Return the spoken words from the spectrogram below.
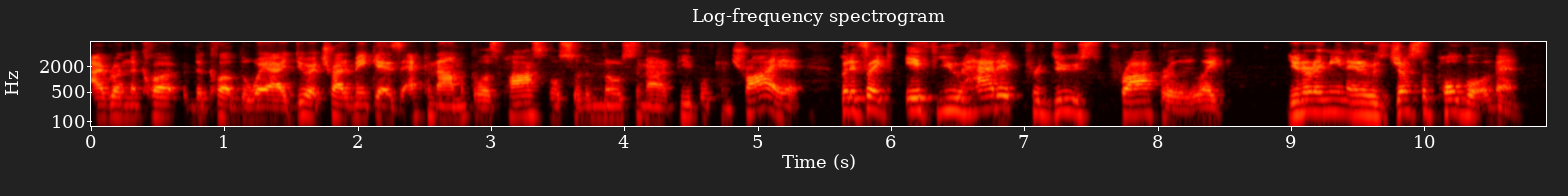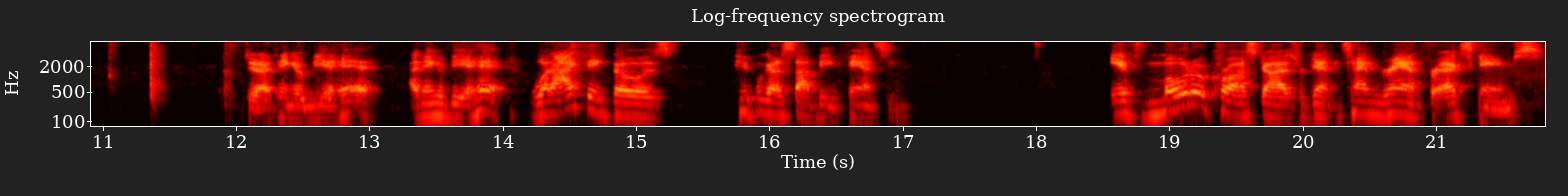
I run the club the club the way I do. I try to make it as economical as possible so the most amount of people can try it. But it's like if you had it produced properly, like you know what I mean, and it was just a pole vault event, dude, I think it would be a hit. I think it would be a hit. What I think though is people got to stop being fancy. If motocross guys were getting ten grand for X Games,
